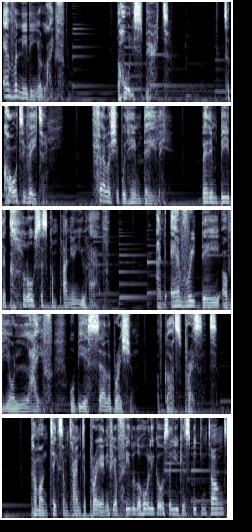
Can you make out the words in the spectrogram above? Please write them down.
ever need in your life the Holy Spirit. To cultivate Him, fellowship with Him daily. Let Him be the closest companion you have. And every day of your life will be a celebration of God's presence. Come on, take some time to pray. And if you're filled with the Holy Ghost and you can speak in tongues,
